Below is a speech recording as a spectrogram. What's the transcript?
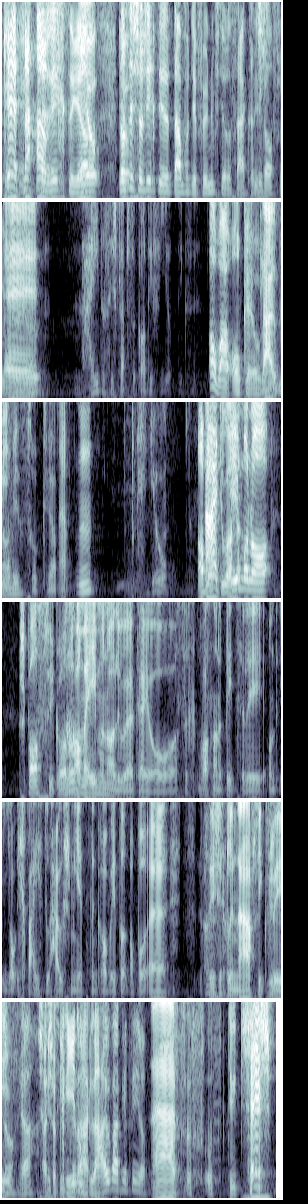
genau, richtig, ja. Jo. Das Jo. ist wahrscheinlich die, dann die fünfte oder sechste Staffel. äh, nein, das ist glaube ich sogar die vierte. gewesen. Oh wow, okay, okay. glaub dann ich. Wieder zurück, ja. Ja. Jo. Aber Nein, du, also- immer noch spaßig, oder? Kann man immer noch schauen, ja. Also ich, was noch ein bisschen. Und ja, ich weiss, du haust mich jetzt dann gerade wieder, aber äh, es, ist ein bisschen nervig. Du? Ja, hast du grün und blau wegen dir? Nein, auf, auf, auf Deutsch. Kesp!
